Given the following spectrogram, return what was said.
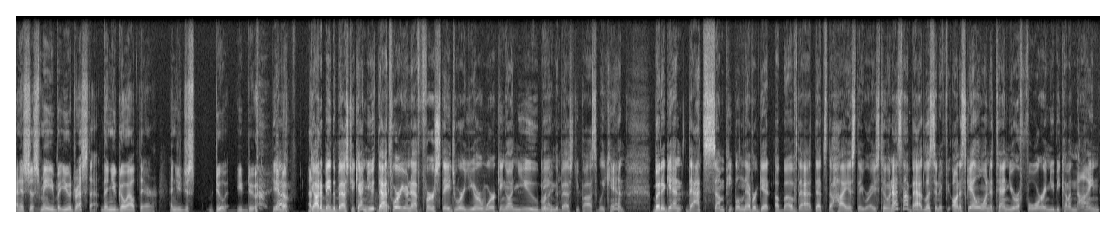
and it's just me, but you address that. Then you go out there and you just do it. You do you Yeah. know, Got to be that- the best you can. You that's where you're in that first stage where you're working on you being Right. the best you possibly can. But again, that's some people never get above that. That's the highest they rise to, and that's not bad. Listen, if on a scale of one to ten, you're a four and you become a nine,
